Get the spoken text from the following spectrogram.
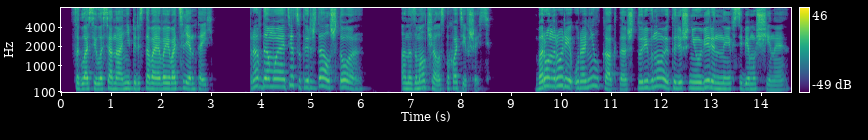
— согласилась она, не переставая воевать с лентой. «Правда, мой отец утверждал, что...» Она замолчала, спохватившись. Барон Рори уронил как-то, что ревнуют лишь неуверенные в себе мужчины.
